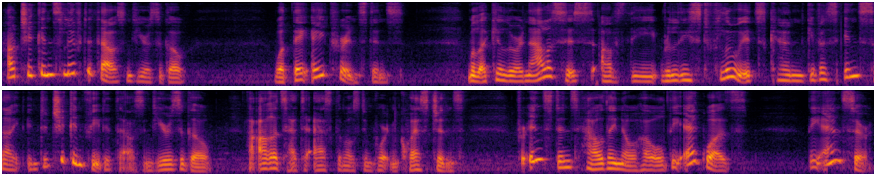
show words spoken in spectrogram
how chickens lived a thousand years ago, what they ate, for instance. Molecular analysis of the released fluids can give us insight into chicken feed a thousand years ago. Haaretz had to ask the most important questions. For instance, how they know how old the egg was. The answer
